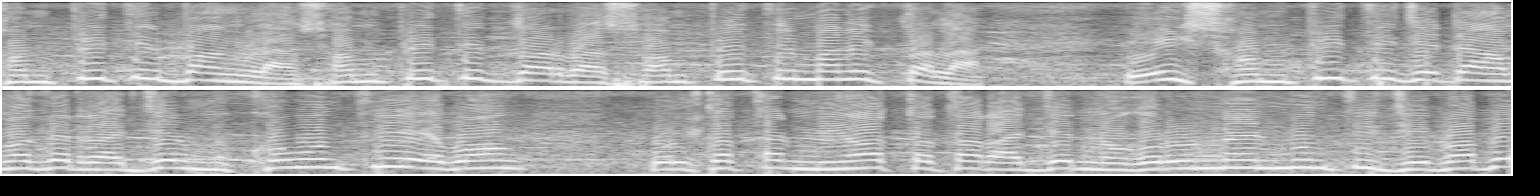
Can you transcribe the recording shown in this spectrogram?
সম্প্রীতির বাংলা, সম্প্রীতির দরবার, সম্প্রীতির মানিকতলা, এই সম্প্রীতি যেটা আমাদের রাজ্যের মুখ্যমন্ত্রী এবং কলকাতার মেয়র তথা রাজ্যের নগর উন্নয়ন মন্ত্রী যেভাবে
